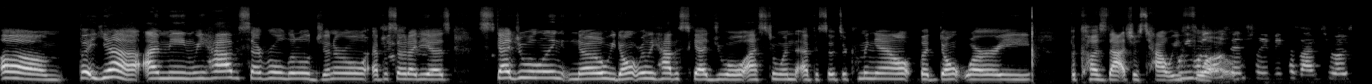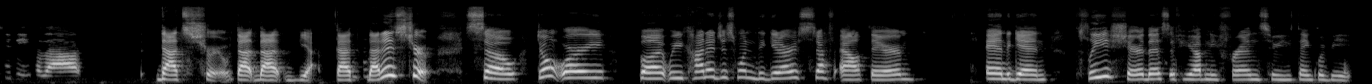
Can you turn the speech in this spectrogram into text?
Um, but yeah, I mean, we have several little general episode ideas. Scheduling, no, we don't really have a schedule as to when the episodes are coming out, but don't worry because that's just how we, We flow. will eventually because I'm too OCD for that. That's true. That that yeah, that that is true. So, don't worry, but we kind of just wanted to get our stuff out there. And again, please share this if you have any friends who you think would be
